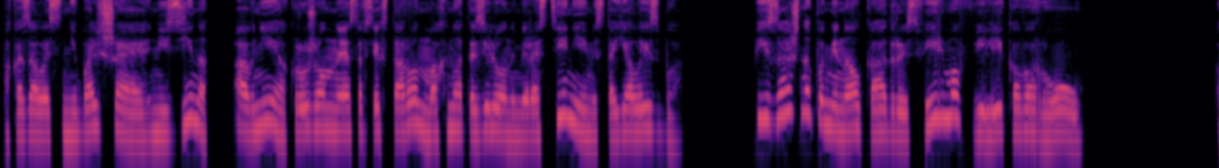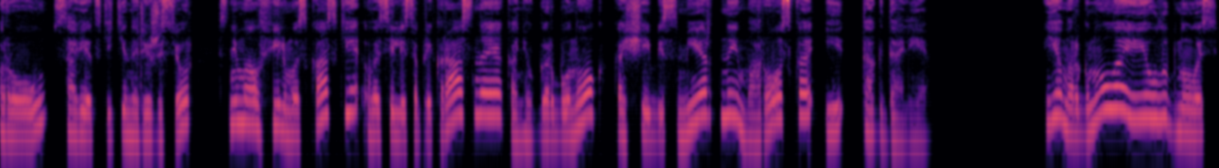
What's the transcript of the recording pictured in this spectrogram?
показалась небольшая низина, а в ней, окруженная со всех сторон мохнато-зелеными растениями, стояла изба. Пейзаж напоминал кадры из фильмов великого Роу. Роу, советский кинорежиссер, снимал фильмы сказки «Василиса Прекрасная», «Конек-горбунок», «Кощей Бессмертный», «Морозко» и так далее. Я моргнула и улыбнулась.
